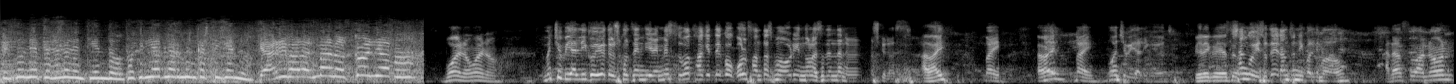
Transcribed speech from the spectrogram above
Perdone, pero no lo entiendo. ¿Podría hablarme en castellano? ¡Que arriba las manos, coño! Bueno, bueno. Metxo bidaliko diote euskaltzen diren mezu bat jakiteko gol fantasma hori nola esaten den euskeraz. Abai? Bai. Abai? Bai, ontxe bidaliko diote. Bidaliko diote. Esango dizute erantzunik baldin badago. Arazoa non,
